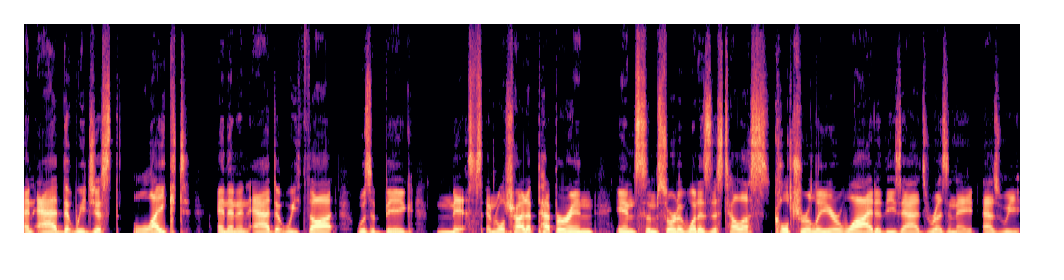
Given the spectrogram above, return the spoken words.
an ad that we just liked, and then an ad that we thought was a big miss. And we'll try to pepper in in some sort of what does this tell us culturally, or why do these ads resonate as we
